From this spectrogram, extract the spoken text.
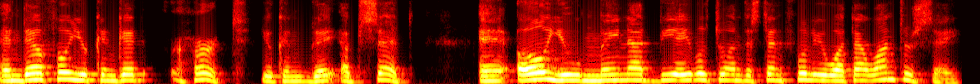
And therefore, you can get hurt, you can get upset, and, or you may not be able to understand fully what I want to say.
